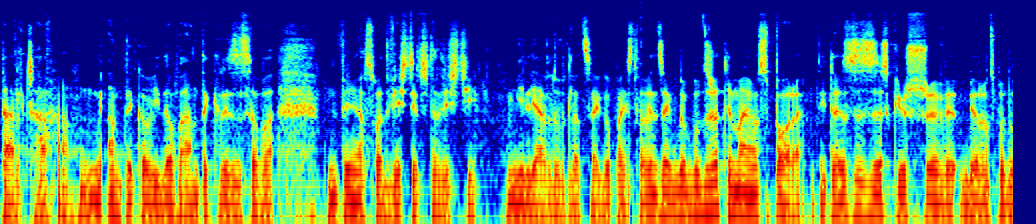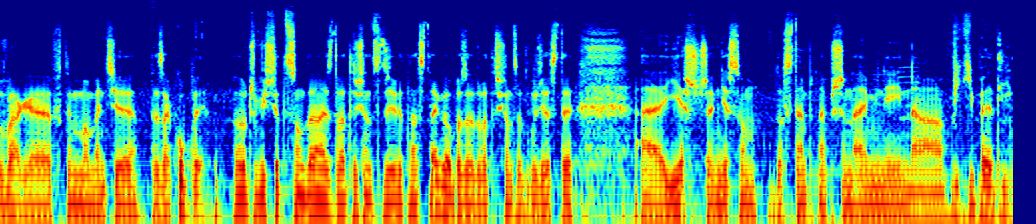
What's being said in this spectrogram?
tarcza antykowidowa, antykryzysowa wyniosła 240 miliardów dla całego państwa, więc jakby budżety mają spore i to jest zysk już biorąc pod uwagę w tym momencie te zakupy. Oczywiście to są dane z 2019, bo za 2020 e, jeszcze nie są dostępne przynajmniej na Wikipedii.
